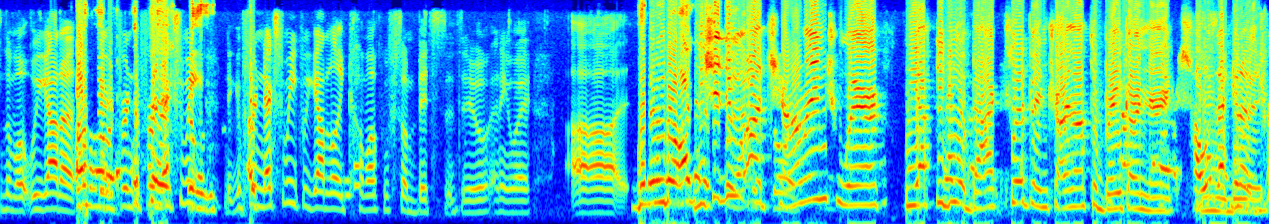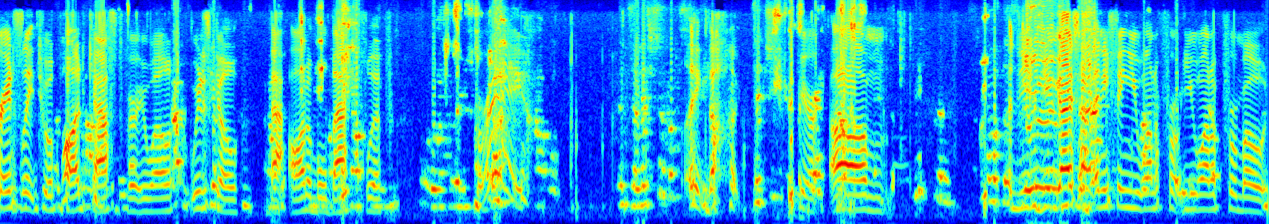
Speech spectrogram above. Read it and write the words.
the mo. We gotta for, for, for next week. For next week, we gotta like come up with some bits to do. Anyway, uh, But, you know, I We should do a challenge where we have to do a backflip and try not to break our necks. how is that gonna translate to a podcast very well? We just go ba- audible backflip. Hooray! Like, dog. Here, um, do, do you guys have anything you wanna pro- you wanna promote?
